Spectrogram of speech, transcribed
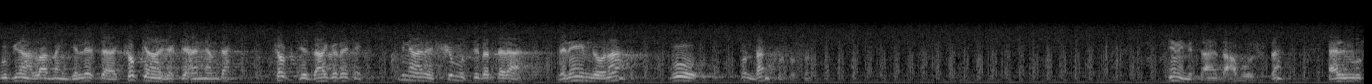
bu günahlardan gelirse çok yanacak cehennemde, çok ceza görecek. Binaenaleyh şu musibetlere vereyim de ona, bu bundan kurtulsun. Yine bir tane daha bu hususta. El mus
